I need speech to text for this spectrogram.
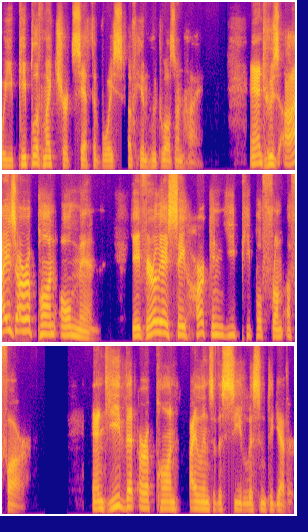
O ye people of my church, saith the voice of him who dwells on high. and whose eyes are upon all men. Yea, verily I say, hearken ye people from afar, and ye that are upon islands of the sea, listen together.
